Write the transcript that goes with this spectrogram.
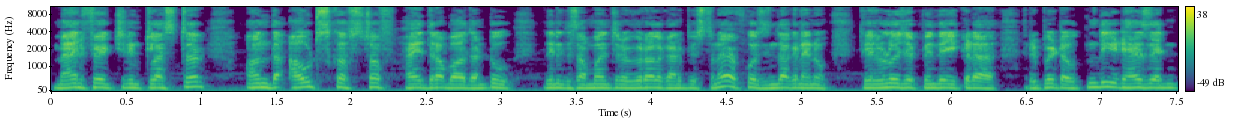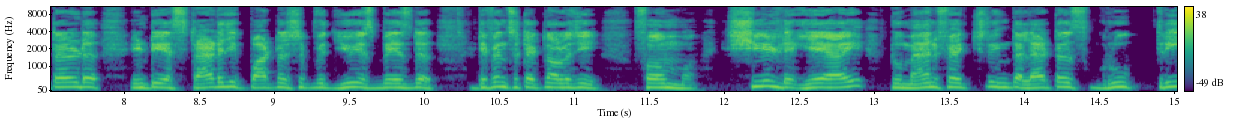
manufacturing cluster on the outskirts of Hyderabad అంటూ దీనికి సంబంధించిన వివరాలు కనిపిస్తున్నాయి అఫ్ కోర్స్ ఇందాక నేను తెలుగులో చెప్పిందే ఇక్కడ రిపీట్ అవుతుంది it has entered into a strategic partnership with US based defence technology firm Shield AI to manufacturing the latter's group three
